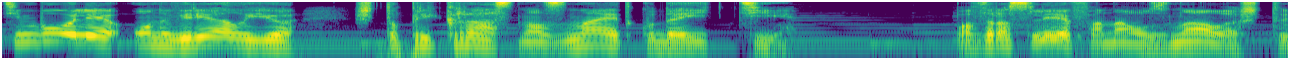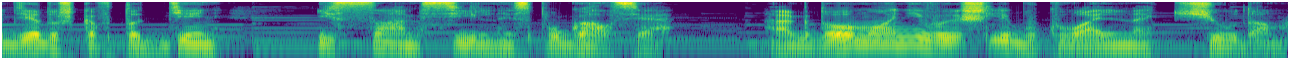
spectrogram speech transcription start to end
Тем более он уверял ее, что прекрасно знает, куда идти. Повзрослев, она узнала, что дедушка в тот день и сам сильно испугался, а к дому они вышли буквально чудом.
